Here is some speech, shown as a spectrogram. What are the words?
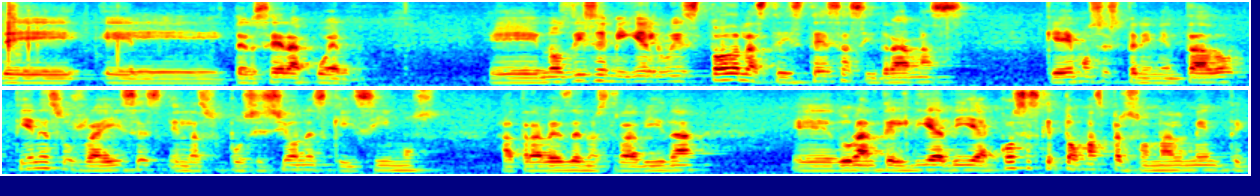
del tercer acuerdo. Eh, nos dice Miguel Ruiz, todas las tristezas y dramas que hemos experimentado tienen sus raíces en las suposiciones que hicimos a través de nuestra vida eh, durante el día a día, cosas que tomas personalmente.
